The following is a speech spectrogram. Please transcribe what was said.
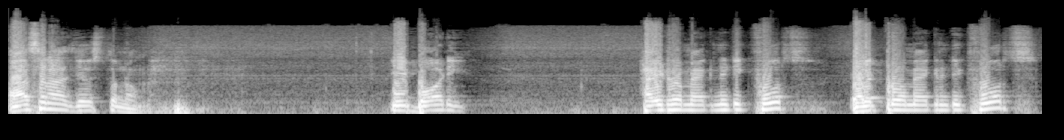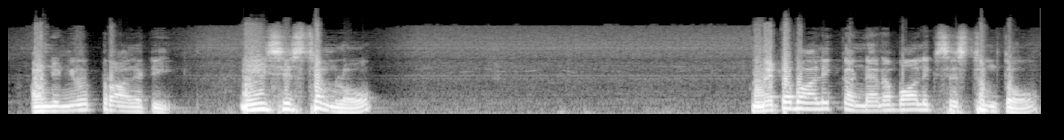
ఆసనాలు చేస్తున్నాం. ఈ body hydromagnetic force electromagnetic force and neutrality ఈ సిస్టంలో మెటబాలిక్ అండ్ ఎనబాలిక్ సిస్టంతో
